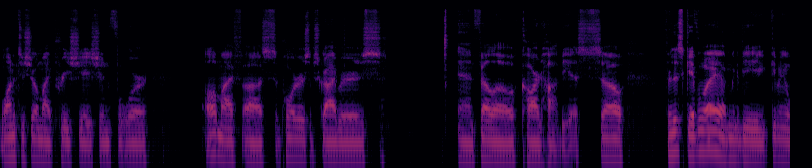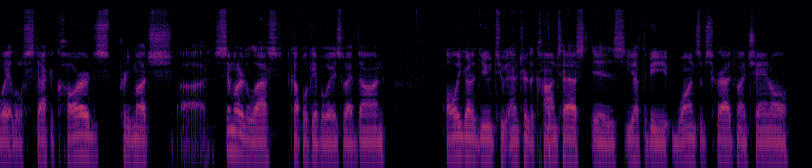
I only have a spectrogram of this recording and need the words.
wanted to show my appreciation for all my uh, supporters, subscribers, and fellow card hobbyists. So for this giveaway, I'm going to be giving away a little stack of cards, pretty much uh, similar to the last couple giveaways that I've done. All you got to do to enter the contest is you have to be one, subscribe to my channel,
